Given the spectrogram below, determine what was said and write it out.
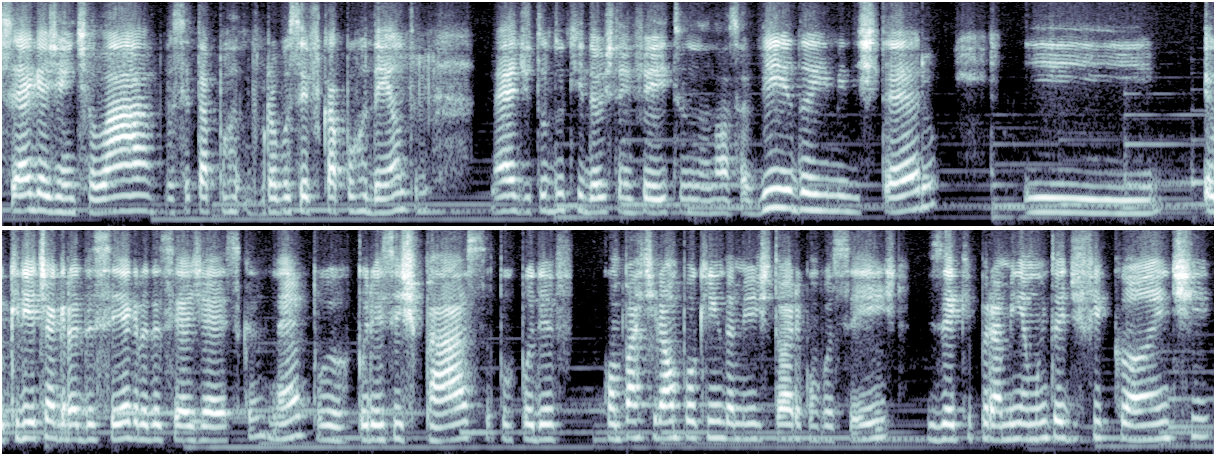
segue a gente lá, você tá para você ficar por dentro, né, de tudo que Deus tem feito na nossa vida e ministério. E eu queria te agradecer, agradecer a Jéssica, né, por, por esse espaço, por poder compartilhar um pouquinho da minha história com vocês, dizer que para mim é muito edificante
